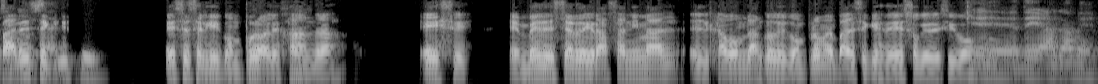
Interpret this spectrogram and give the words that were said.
Parece que ese, es el que compró Alejandra. Ese. En vez de ser de grasa animal, el jabón blanco que compró me parece que es de eso que decís vos. de agave.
